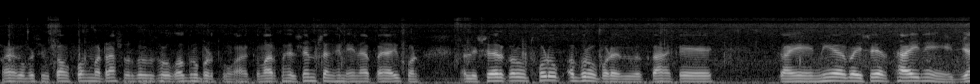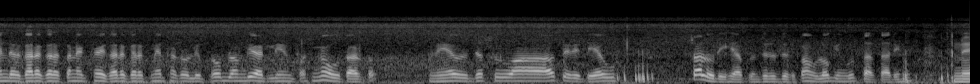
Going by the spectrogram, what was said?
કારણ કે પછી કામ ફોનમાં ટ્રાન્સફર કરવું, થોડુંક અઘરું પડતું. કારણ કે મારી પાસે સેમસંગ છે ને એના પાસે આઈફોન એટલે શેર કરવું થોડુંક અઘરું પડે, કારણ કે કાંઈ નિયર બાય શેર થાય નહીં. જેન્ડર ઘરે ઘરે કનેક્ટ થાય, ઘરે ઘરે નહીં થતો, એટલે પ્રોબ્લેમ રહે, એટલે એને પછી ન ઉતારતો. અને એવું જશું આ આવતી રીતે એવું ચાલુ રહી આપણું ધીરે ધીરે કામ લોગિંગ ઉતારતા રહી ને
